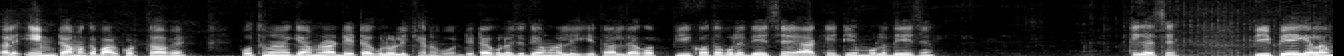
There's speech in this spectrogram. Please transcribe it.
তাহলে এমটা আমাকে বার করতে হবে। প্রথমে আগে আমরা ডেটাগুলো লিখে নেব। ডেটাগুলো যদি আমরা লিখি, তাহলে দেখো পি কত বলে দিয়েছে? এক এটিএম বলে দিয়েছে। ঠিক আছে? পি পেয়ে গেলাম।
